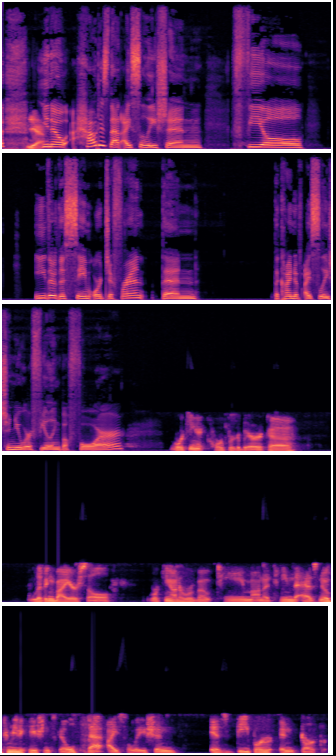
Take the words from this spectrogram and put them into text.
yeah. You know, how does that isolation feel either the same or different than the kind of isolation you were feeling before? Working at corporate America, living by yourself, working on a remote team, on a team that has no communication skills, that isolation is deeper and darker.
